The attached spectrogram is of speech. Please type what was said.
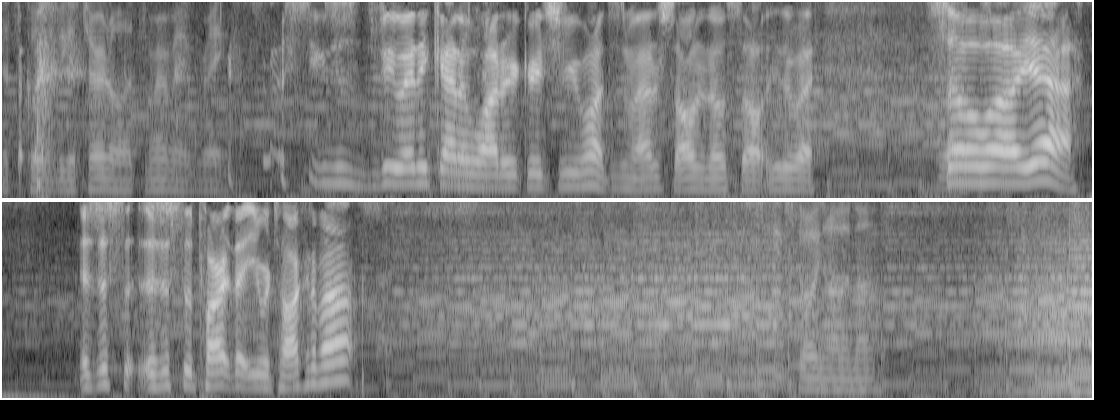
it's cool to be a turtle at the mermaid parade. you can just do any kind of water creature you want. Doesn't matter, salt or no salt, either way. So uh, yeah, is this is this the part that you were talking about? Just keeps going on and on.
